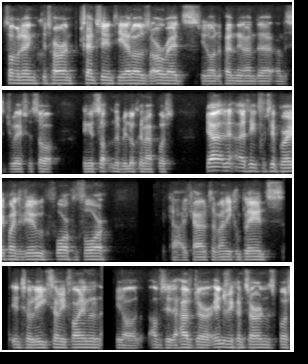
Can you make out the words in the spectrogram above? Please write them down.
some of them could turn potentially into yellows or reds, you know, depending on the on the situation. So I think it's something to be looking at. But yeah, I think from Tipperary point of view, four from four, I can't have any complaints into a league semi final. You know, obviously they have their injury concerns, but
